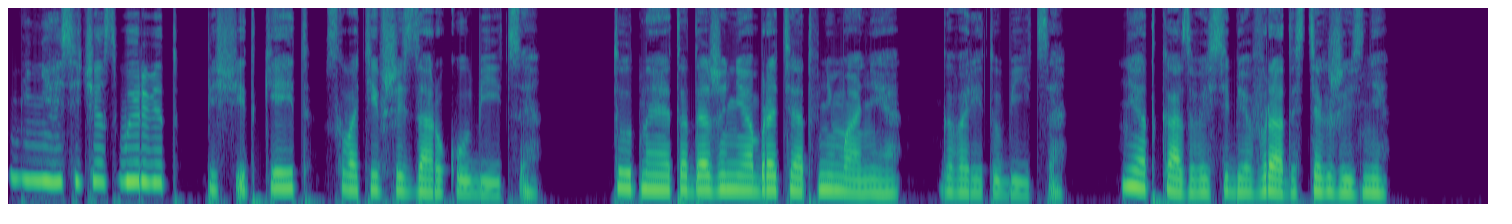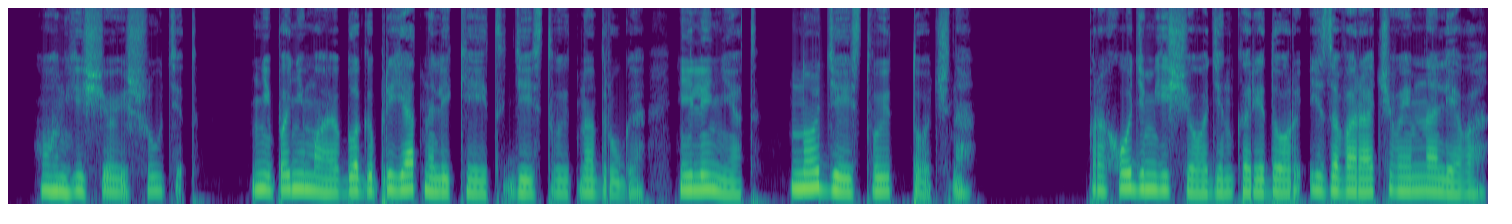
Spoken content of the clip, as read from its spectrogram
«Меня сейчас вырвет», — пищит Кейт, схватившись за руку убийцы. «Тут на это даже не обратят внимания», — говорит убийца. «Не отказывай себе в радостях жизни». Он еще и шутит. Не понимаю, благоприятно ли Кейт действует на друга или нет, но действует точно. Проходим еще один коридор и заворачиваем налево.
